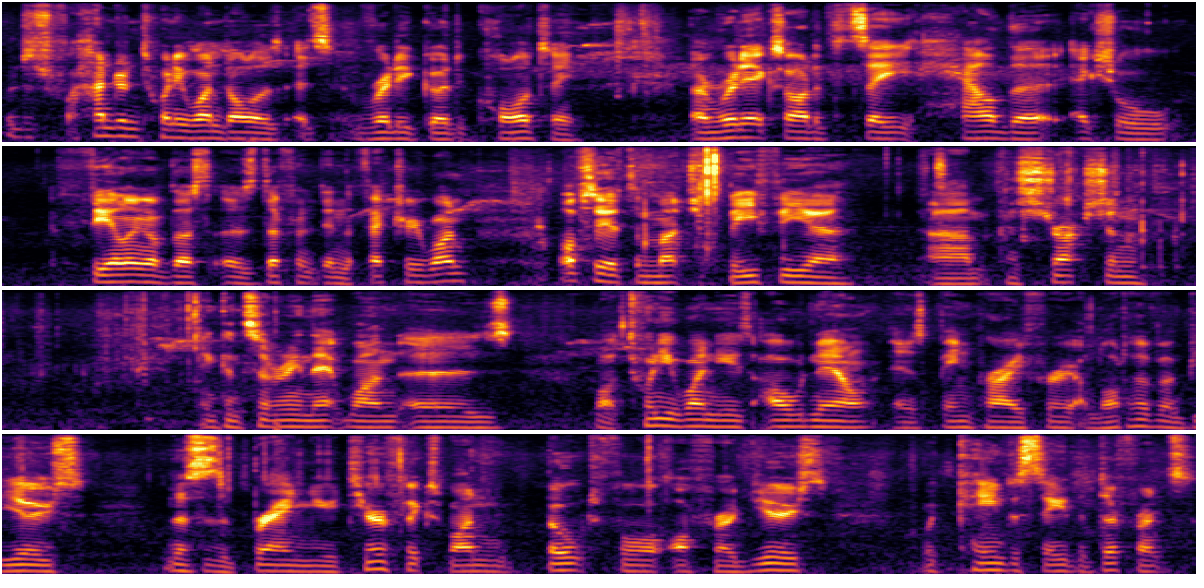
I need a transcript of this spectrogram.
which is $121 it's really good quality. I'm really excited to see how the actual feeling of this is different than the factory one. Obviously it's a much beefier um, construction. And considering that one is what 21 years old now and it's been probably through a lot of abuse this is a brand new TeraFlex one built for off-road use. We're keen to see the difference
